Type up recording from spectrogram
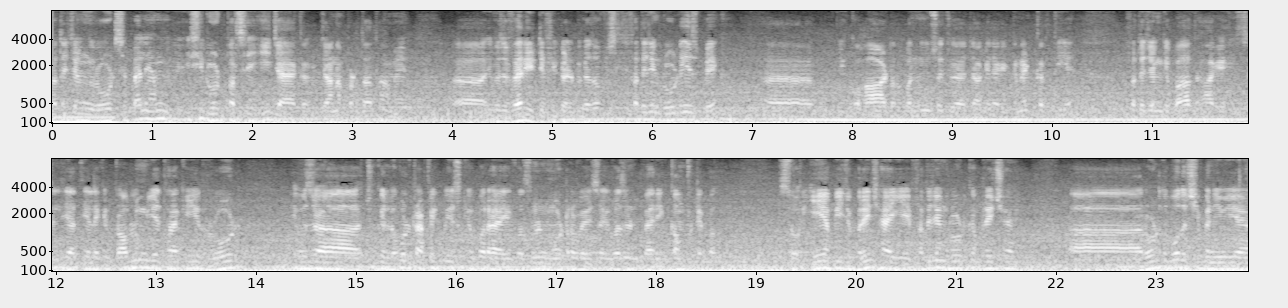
फतेहजंग रोड से पहले हम इसी रोड पर से ही जाया कर जाना पड़ता था हमें। It was very difficult because obviously Fateh Jang road is big Kohat और बन्नू से जो है जाके जाके कनेक्ट करती है। फतेह जंग के बाद आगे चली जाती है। लेकिन प्रॉब्लम ये था कि रोड इट वॉज़ चूँकि लोकल ट्रैफ़िक भी इसके ऊपर है it was not motorway so it was not very comfortable so ये अभी जो ब्रिज है, ये फतेह जंग रोड का ब्रिज है। रोड तो बहुत अच्छी बनी हुई है।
